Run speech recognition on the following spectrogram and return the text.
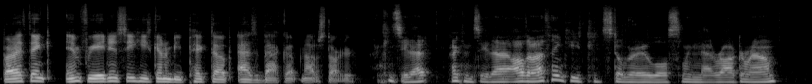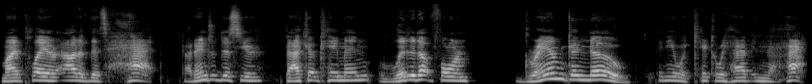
But I think in free agency, he's going to be picked up as a backup, not a starter. I can see that. I can see that. Although I think he could still very well sling that rock around. My player out of this hat got injured this year. Backup came in, lit it up for him. Graham Gano. Know what kicker we have in the hat.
